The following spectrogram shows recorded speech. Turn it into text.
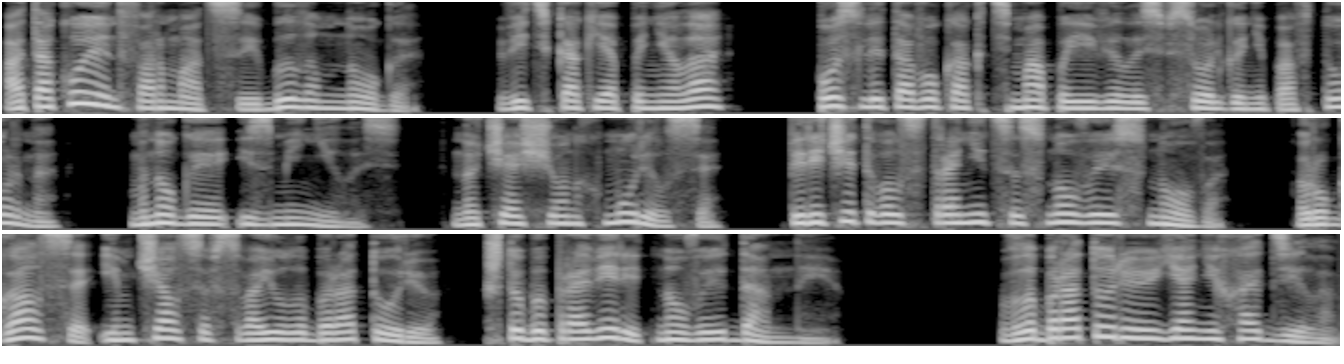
А такой информации было много. Ведь, как я поняла, после того, как тьма появилась в Сольгане повторно, многое изменилось. Но чаще он хмурился, перечитывал страницы снова и снова, ругался и мчался в свою лабораторию, чтобы проверить новые данные. В лабораторию я не ходила.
